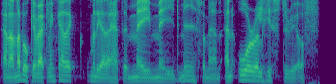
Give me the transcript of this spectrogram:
en annan bok jag verkligen kan rekommendera heter May Made Me som är en, en oral history of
